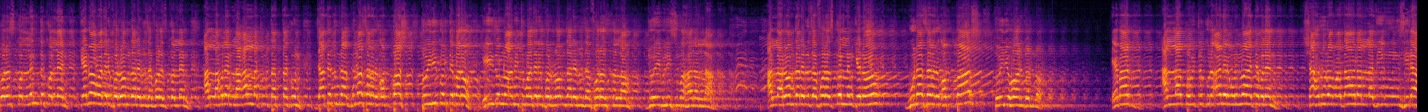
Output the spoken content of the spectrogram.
ফরজ করলেন তো করলেন কেন আমাদের উপর রমজানের রোজা ফরজ করলেন আল্লাহ বলেন লাগাল্লাকুম তাত্তাকুন যাতে তোমরা গুনাহ ছাড়ার অভ্যাস তৈরি করতে পারো এই জন্য আমি তোমাদের উপর রমজানের রোজা ফরজ করলাম জোরে বলি সুবহানাল্লাহ আল্লাহ রমজানের রোজা ফরজ করলেন কেন? ছাড়ার অভ্যাস তৈরি হওয়ার জন্য। এবার আল্লাহ পবিত্র কুরআনের অন্য আয়াতে বলেন, শাহরু রমাদান আল্লাযী উনজিলা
